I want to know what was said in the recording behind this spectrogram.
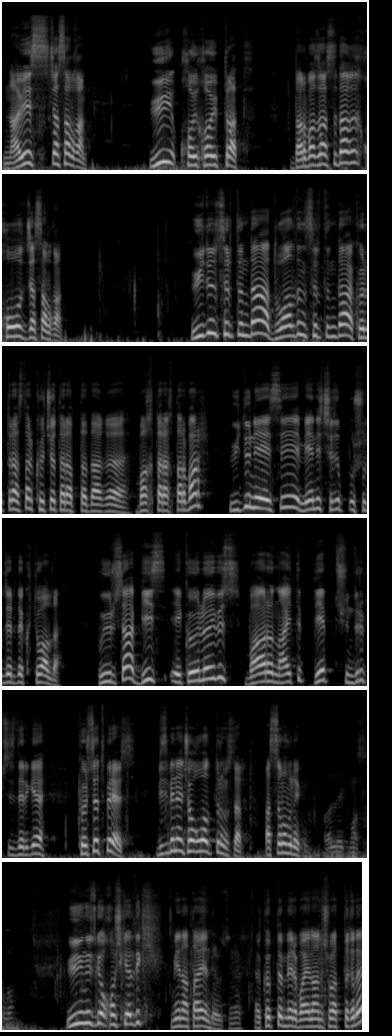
Навес жасалган. Үй койкоюп турат. Дарбазасы дагы кооз жасалган. Үйдүн сыртында дубалдын сыртында көрүп турасыздар көчө тарапта дагы бак дарактар бар. Үйдүн ээси мени чыгып ушул жерде күтүп алды. Буюрса биз экөөлөйбүз баарын айтып деп түшүндүрүп сиздерге көрсөтүп беребиз биз менен чогуу болуп туруңуздар ассалому алейкум алейкум ассалам үйүңүзгө кош келдик мен атайын көптөн бери байланышып аттык эле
